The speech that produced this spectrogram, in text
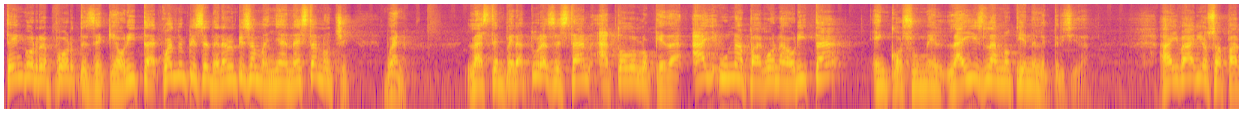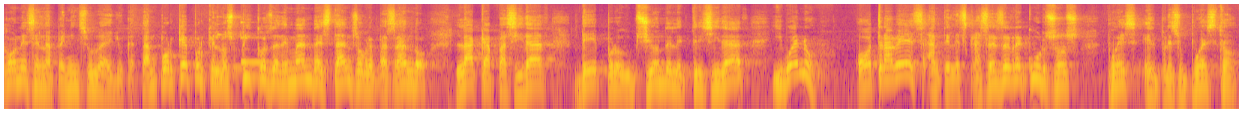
tengo reportes de que ahorita, ¿cuándo empieza el verano? Empieza mañana, esta noche. Bueno, las temperaturas están a todo lo que da. Hay un apagón ahorita en Cozumel. La isla no tiene electricidad. Hay varios apagones en la península de Yucatán. ¿Por qué? Porque los picos de demanda están sobrepasando la capacidad de producción de electricidad. Y bueno, otra vez, ante la escasez de recursos, pues el presupuesto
